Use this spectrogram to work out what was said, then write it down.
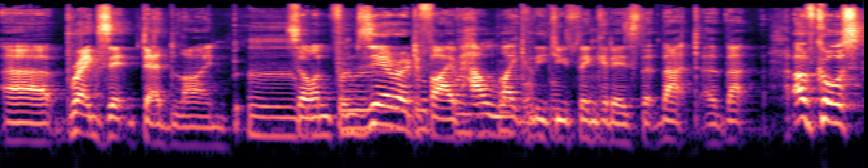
uh, Brexit deadline. so on from zero to five, how likely do you think it is that that uh, that? Of course,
